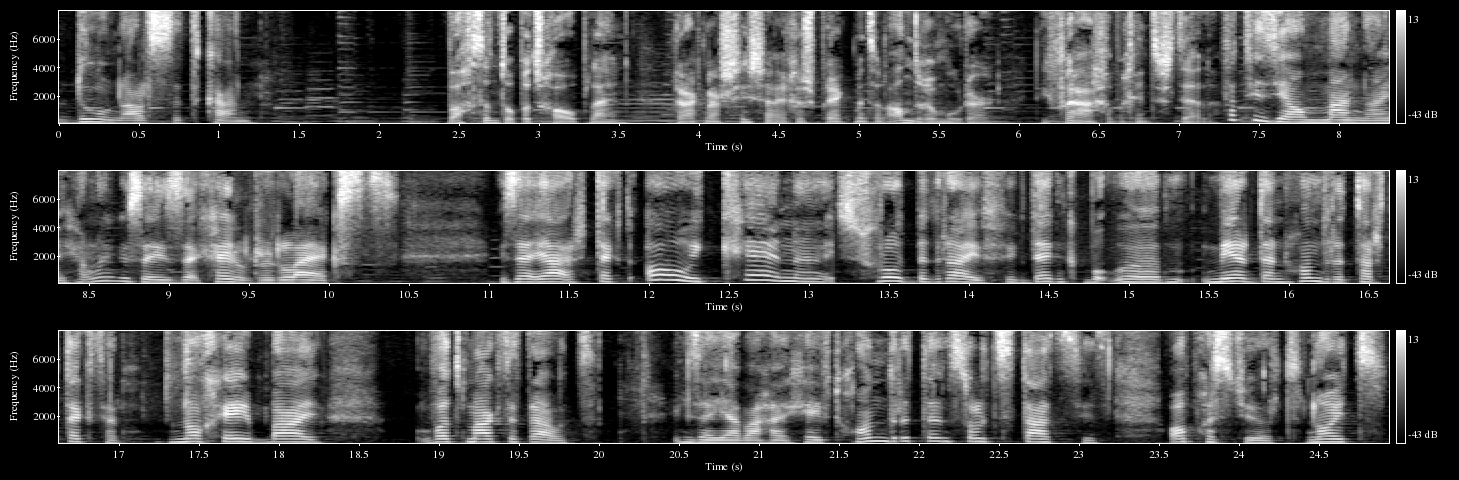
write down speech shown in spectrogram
doen als het kan. Wachtend op het schoolplein raakt Narcissa in gesprek met een andere moeder... die vragen begint te stellen. Wat is jouw man eigenlijk? Ze is heel relaxed. Ik zei, ja, architect. Oh, ik ken uh, het is een groot bedrijf. Ik denk uh, meer dan 100 architecten. Nog geen bij. Wat maakt het uit? Ik zei, ja, maar hij heeft honderden sollicitaties opgestuurd. Nooit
